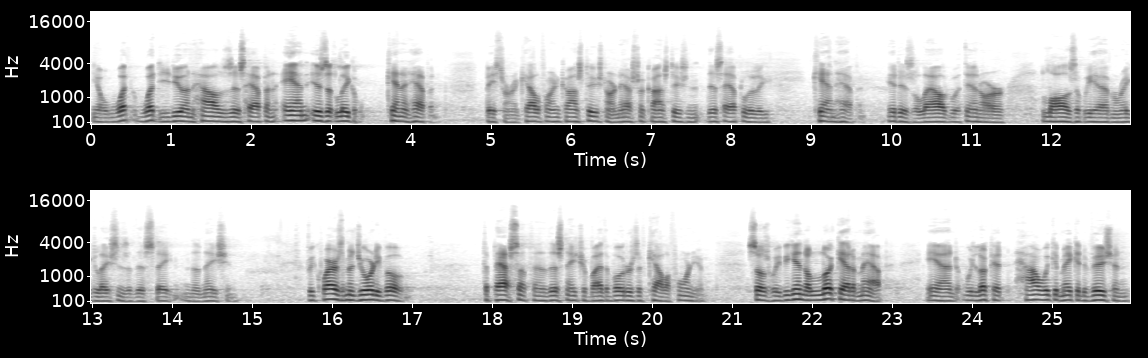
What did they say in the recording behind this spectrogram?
you know, what, what do you do and how does this happen, and is it legal? Can it happen? based on our California Constitution, our national Constitution, this absolutely can happen. It is allowed within our laws that we have and regulations of this state and the nation. Requires a majority vote to pass something of this nature by the voters of California. So as we begin to look at a map and we look at how we can make a division,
